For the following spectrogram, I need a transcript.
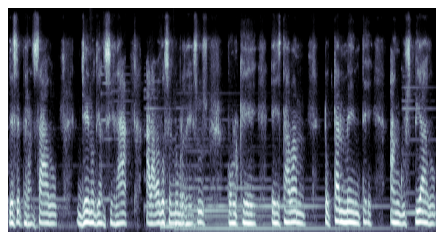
desesperanzado, lleno de ansiedad. Alabado sea el nombre de Jesús, porque estaban totalmente angustiados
